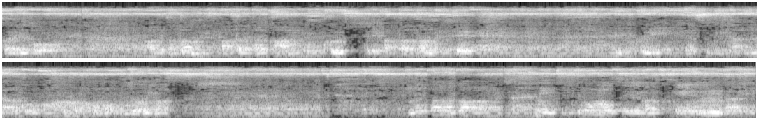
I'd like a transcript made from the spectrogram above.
っかりと温め温かくして温めてゆっくり休みたいなと思っております。なかなか日常の生活圏内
